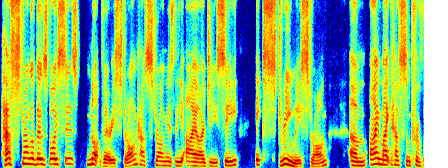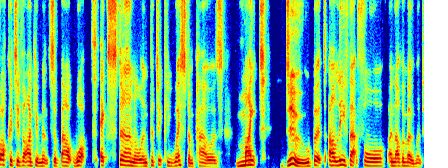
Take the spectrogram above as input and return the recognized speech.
How strong are those voices? Not very strong. How strong is the IRGC? Extremely strong. Um, I might have some provocative arguments about what external and particularly Western powers might do, but I'll leave that for another moment.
